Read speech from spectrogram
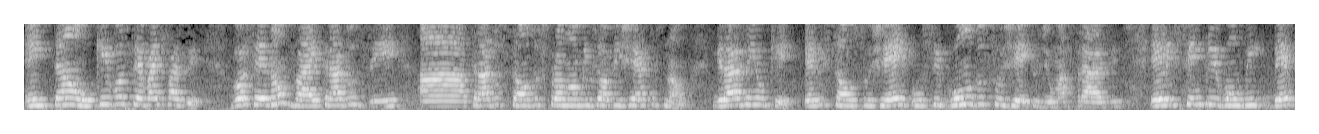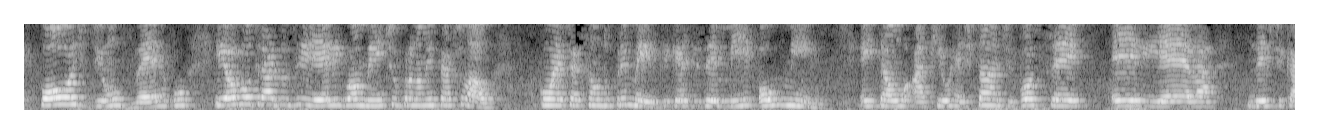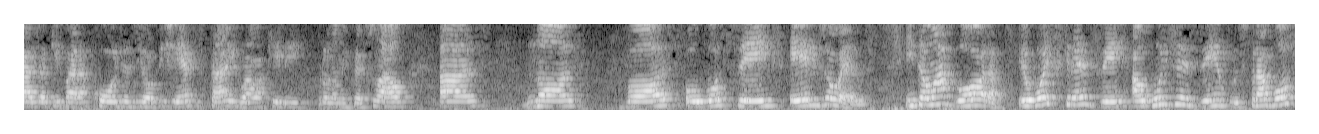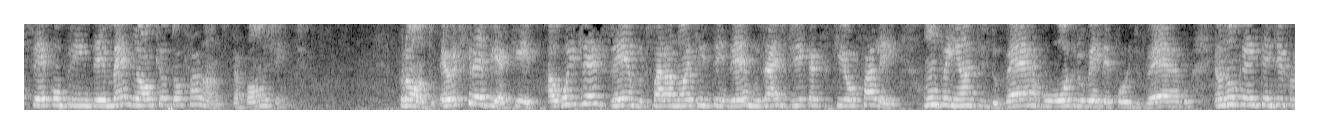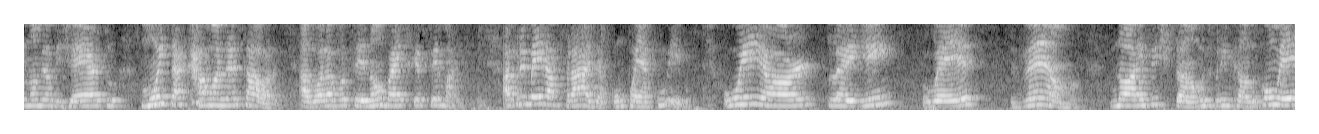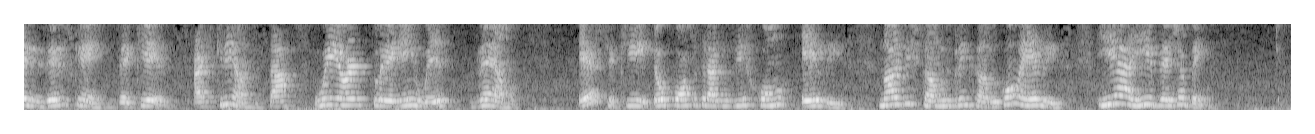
Então, o que você vai fazer? Você não vai traduzir a tradução dos pronomes e objetos, não. Gravem o que? Eles são o, sujeito, o segundo sujeito de uma frase. Eles sempre vão vir depois de um verbo. E eu vou traduzir ele igualmente o pronome pessoal, com exceção do primeiro, que quer dizer me ou mim. Então, aqui o restante, você, ele, ela, neste caso aqui para coisas e objetos, tá? Igual aquele pronome pessoal as, nós, vós ou vocês, eles ou elas. Então agora eu vou escrever alguns exemplos para você compreender melhor o que eu estou falando, tá bom, gente? Pronto, eu escrevi aqui alguns exemplos para nós entendermos as dicas que eu falei. Um vem antes do verbo, o outro vem depois do verbo. Eu nunca entendi pronome objeto. Muita calma nessa hora. Agora você não vai esquecer mais. A primeira frase, acompanha comigo. We are playing with them. Nós estamos brincando com eles. Eles quem? The kids. As crianças, tá? We are playing with them. Este aqui eu posso traduzir como eles. nós estamos brincando com eles. E aí, veja bem,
